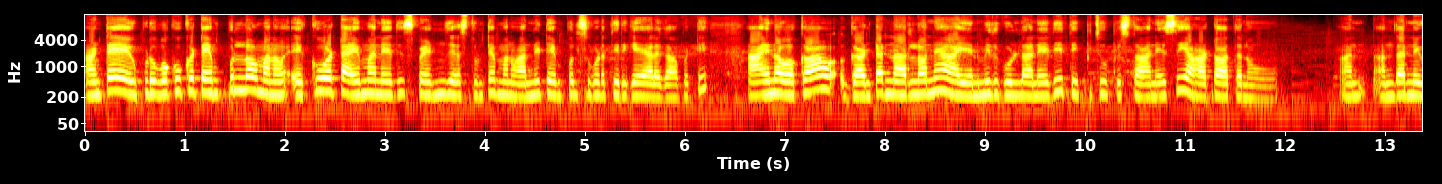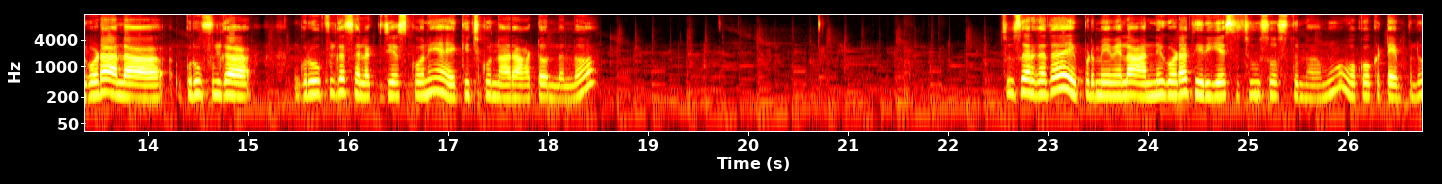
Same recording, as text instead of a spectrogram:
అంటే ఇప్పుడు ఒక్కొక్క టెంపుల్లో మనం ఎక్కువ టైం అనేది స్పెండ్ చేస్తుంటే మనం అన్ని టెంపుల్స్ కూడా తిరిగేయాలి కాబట్టి ఆయన ఒక గంటన్నరలోనే ఆ ఎనిమిది గుళ్ళు అనేది తిప్పి చూపిస్తా అనేసి ఆటో అతను అందరినీ కూడా అలా గ్రూపులుగా గ్రూపులుగా సెలెక్ట్ చేసుకొని ఎక్కించుకున్నారు ఆటోలలో. చూసారు కదా ఇప్పుడు మేము ఇలా అన్నీ కూడా తిరిగేసి చూసి వస్తున్నాము ఒక్కొక్క టెంపుల్.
